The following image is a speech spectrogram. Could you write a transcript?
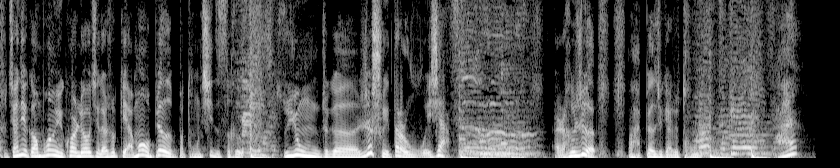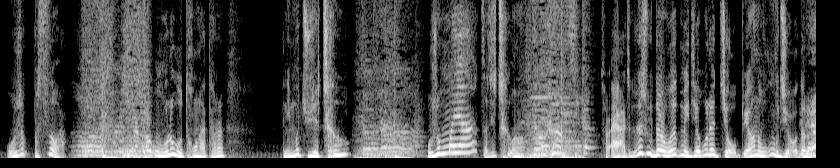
说今天跟朋友一块聊起来，说感冒鼻子不通气的时候，是用这个热水袋捂一下，然后热啊鼻子就感觉通了。啊，我说不是吧？啊，捂了捂通了，他说。你们觉得臭？我说没呀，咋就臭啊？说哎呀，这个热水袋我每天回来搅冰的捂脚的了。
